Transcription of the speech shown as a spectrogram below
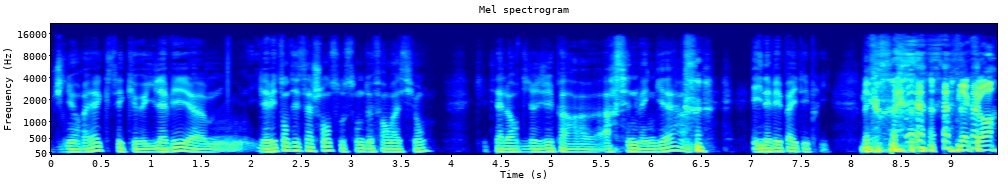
j'ignorais, c'est qu'il avait, euh, avait tenté sa chance au centre de formation, qui était alors dirigé par euh, Arsène Wenger, et il n'avait pas été pris. D'accord. D'accord.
